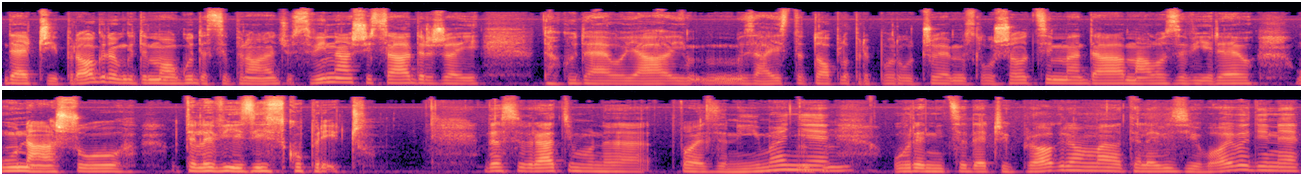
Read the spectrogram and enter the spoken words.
dečiji program gde mogu da se pronađu svi naši sadržaji, tako da evo ja zaista toplo preporučujem slušalcima da malo zavire u našu televizijsku priču. Da se vratimo na tvoje zanimanje, mm -hmm. urednice dečjeg programa, televizije Vojvodine,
